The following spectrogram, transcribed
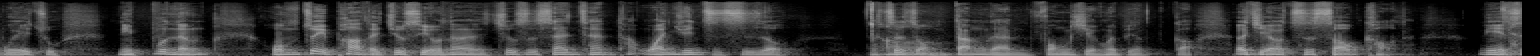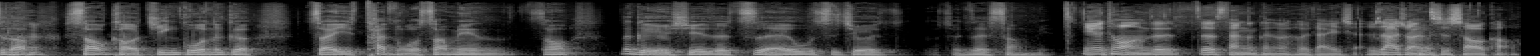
为主，你不能。我们最怕的就是有那，就是三餐它完全只吃肉，这种当然风险会比较高，而且要吃烧烤的。你也知道，烧烤经过那个在炭火上面烧，那个有些的致癌物质就会存在上面。因为通常这这三个可能会合在一起，就是他喜欢吃烧烤，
